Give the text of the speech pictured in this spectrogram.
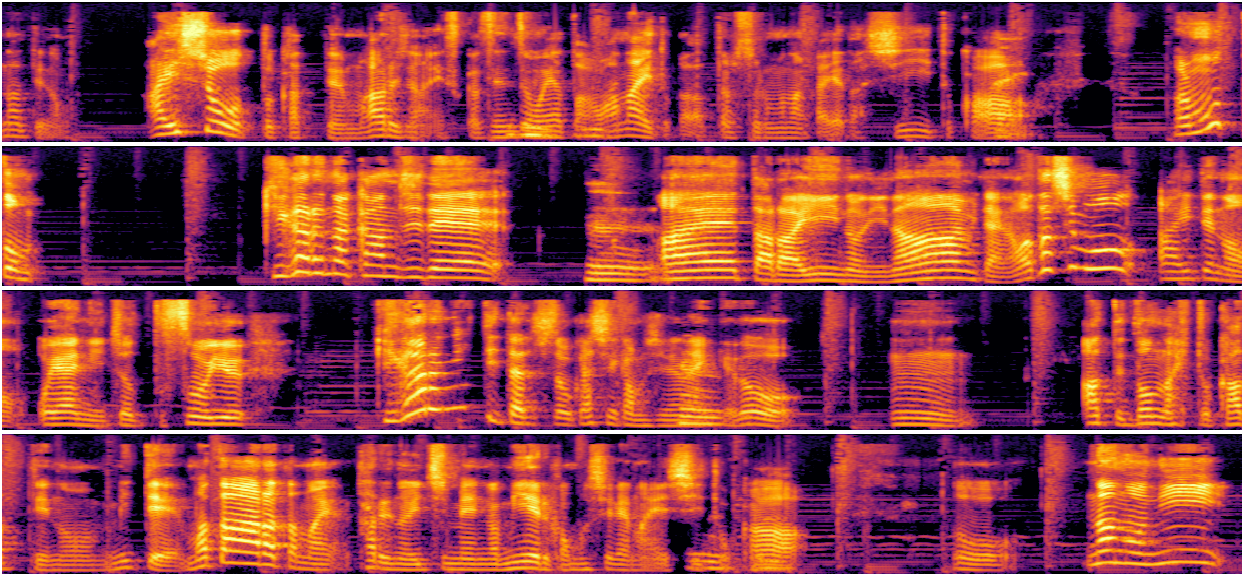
なんていうの？相性とかっていうのもあるじゃないですか。全然親と会わないとかだったらそれもなんか嫌だしとか、はい。だからもっと気軽な感じでうん。会えたらいいのになーみたいな。私も相手の親にちょっとそういう気軽にって言ったらちょっとおかしいかもしれないけど、うん。会ってどんな人かっていうのを見てまた新たな彼の一面が見えるかもしれないしとか、そう。なのに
